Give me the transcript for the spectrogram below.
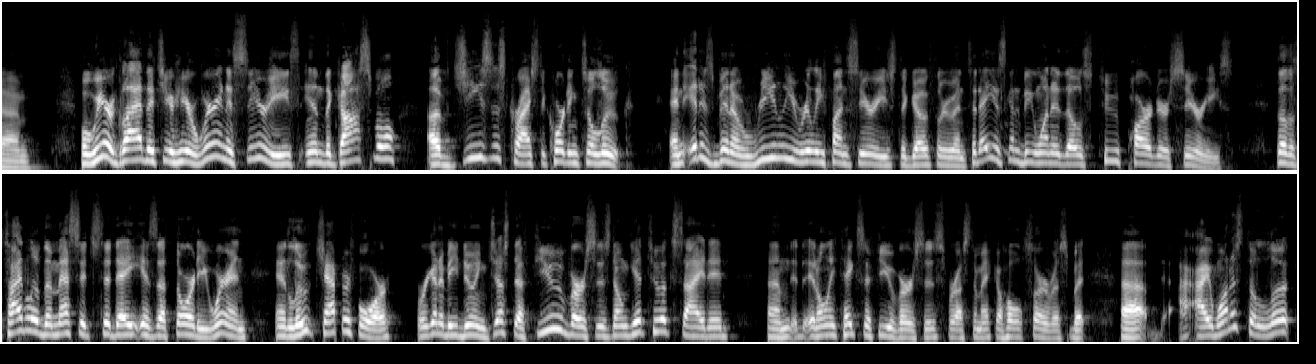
Um, well, we are glad that you're here. We're in a series in the gospel of Jesus Christ according to Luke. And it has been a really, really fun series to go through. And today is going to be one of those two parter series. So, the title of the message today is Authority. We're in, in Luke chapter 4. We're going to be doing just a few verses. Don't get too excited. Um, it, it, only takes a few verses for us to make a whole service. But uh, I, I want us to look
